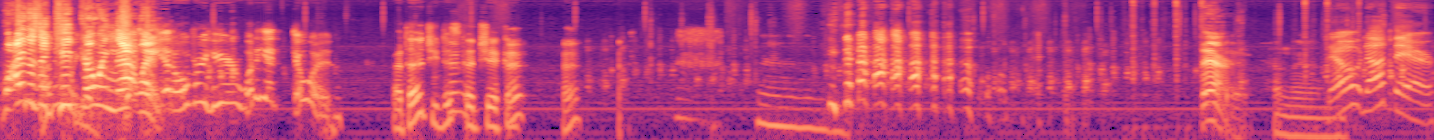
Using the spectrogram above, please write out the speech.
Why does it Honey, keep going that way? Get over here! What are you doing? I told you, just go chicken. There. And then no, not there.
